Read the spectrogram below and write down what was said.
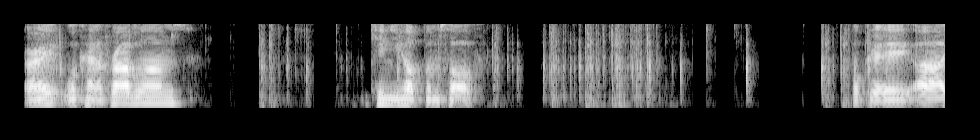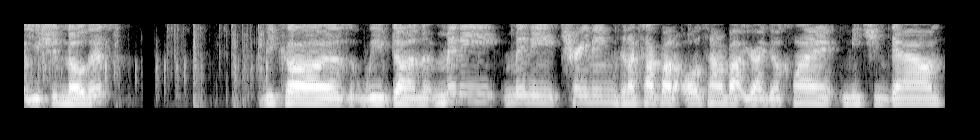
All right, what kind of problems can you help them solve? Okay, uh, you should know this because we've done many, many trainings, and I talk about it all the time about your ideal client, niching down,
